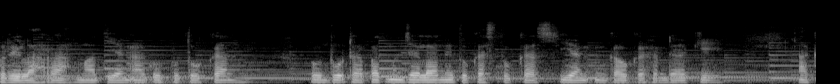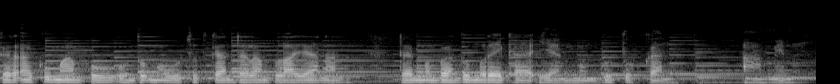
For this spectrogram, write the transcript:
Berilah rahmat yang aku butuhkan untuk dapat menjalani tugas-tugas yang Engkau kehendaki, agar aku mampu untuk mewujudkan dalam pelayanan dan membantu mereka yang membutuhkan. Amin.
